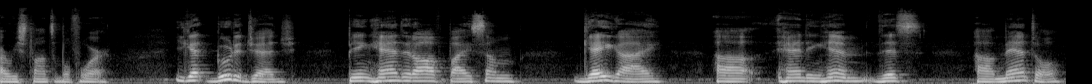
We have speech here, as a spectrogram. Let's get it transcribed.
are responsible for, you get Buttigieg being handed off by some gay guy, uh, handing him this uh, mantle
